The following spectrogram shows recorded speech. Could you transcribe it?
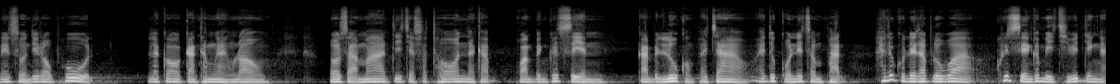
ในส่วนที่เราพูด แล้วก็การทำงานของเรา เราสามารถที่จะสะท้อนนะครับ ความเป็นคริสเตียน การเป็นลูกของพระเจ้า ให้ทุกคนได้สัมผัส ให้ทุกคนได้รับรู้ว่าคริสเตียนก็มีชีวิตยังไง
